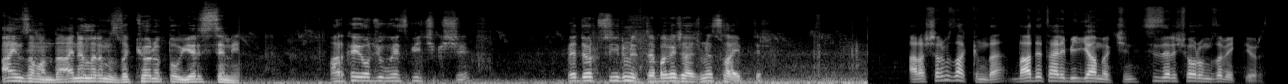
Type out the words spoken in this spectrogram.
aynı zamanda aynalarımızda kör nokta uyarı sistemi, arka yolcu USB çıkışı ve 420 litre bagaj hacmine sahiptir. Araçlarımız hakkında daha detaylı bilgi almak için sizleri showroom'umuza bekliyoruz.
